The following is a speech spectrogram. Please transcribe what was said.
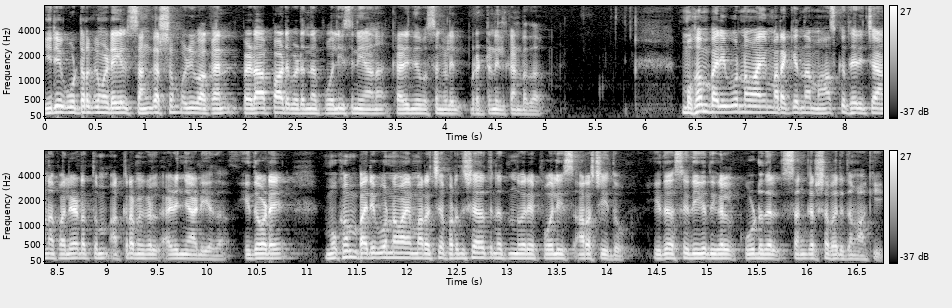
ഇരു കൂട്ടർക്കുമിടയിൽ സംഘർഷം ഒഴിവാക്കാൻ പെടാപ്പാട് വിടുന്ന പോലീസിനെയാണ് കഴിഞ്ഞ ദിവസങ്ങളിൽ ബ്രിട്ടനിൽ കണ്ടത്. മുഖം പരിപൂർണമായും മറയ്ക്കുന്ന മാസ്ക് ധരിച്ചാണ് പലയിടത്തും അക്രമികൾ അഴിഞ്ഞാടിയത്. ഇതോടെ മുഖം പരിപൂർണമായി മറച്ച് പ്രതിഷേധത്തിനെത്തുന്നവരെ പോലീസ് അറസ്റ്റ് ചെയ്തു. ഇത് സ്ഥിതിഗതികൾ കൂടുതൽ സംഘർഷഭരിതമാക്കി.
